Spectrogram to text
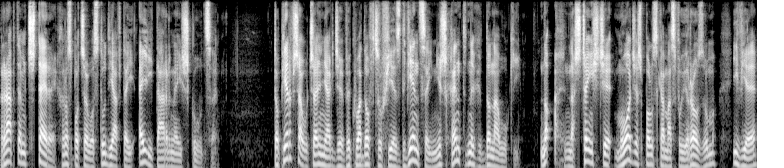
raptem czterech rozpoczęło studia w tej elitarnej szkółce. To pierwsza uczelnia, gdzie wykładowców jest więcej niż chętnych do nauki. No, na szczęście młodzież polska ma swój rozum i wie,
